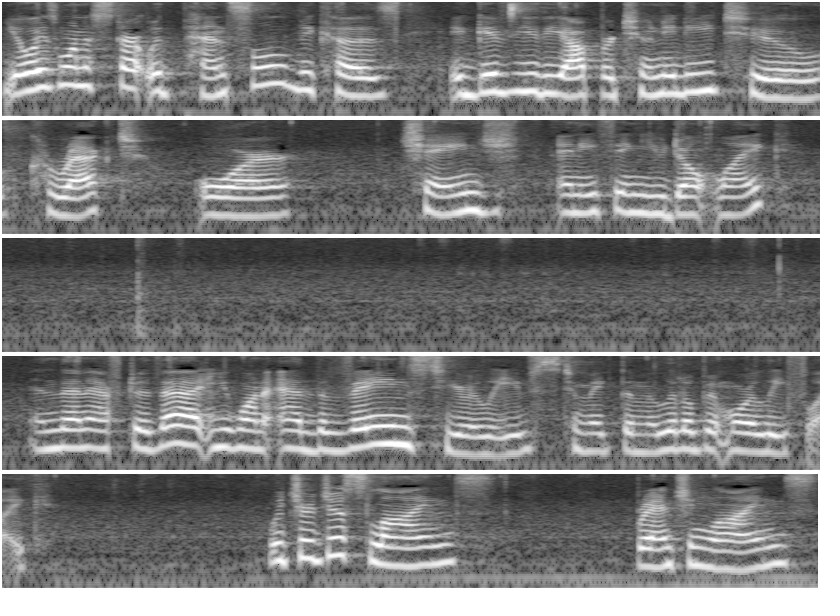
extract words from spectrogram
You always want to start with pencil because it gives you the opportunity to correct or change anything you don't like. And then after that, you want to add the veins to your leaves to make them a little bit more leaf-like, which are just lines, branching lines.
